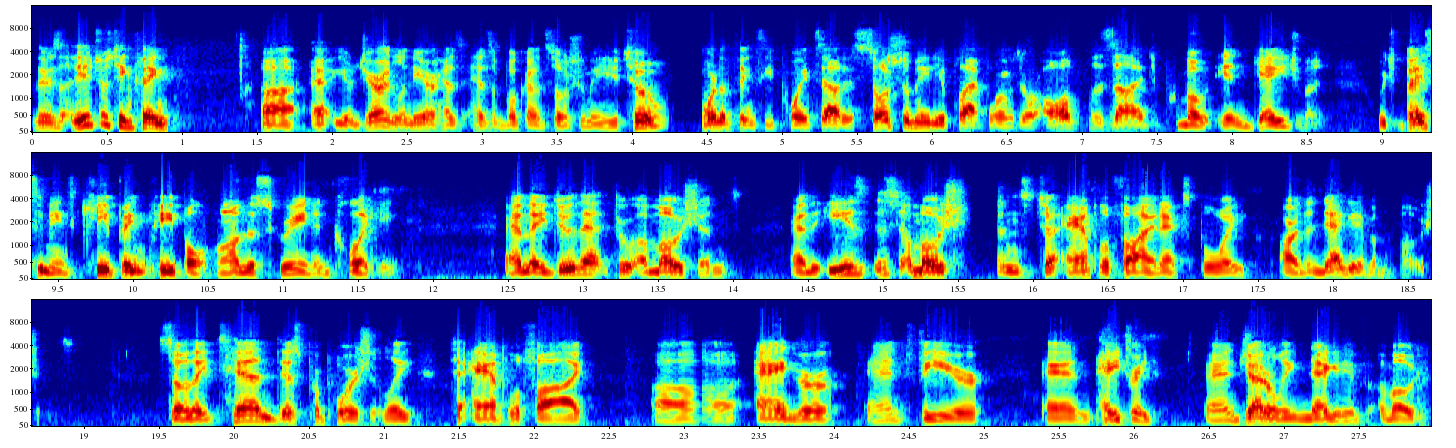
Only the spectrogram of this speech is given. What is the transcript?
there's an interesting thing. Uh, you know, Jaron Lanier has has a book on social media too. One of the things he points out is social media platforms are all designed to promote engagement, which basically means keeping people on the screen and clicking, and they do that through emotions. And the easiest emotions to amplify and exploit are the negative emotions. So they tend disproportionately to amplify uh, anger and fear and hatred and generally negative emotions.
